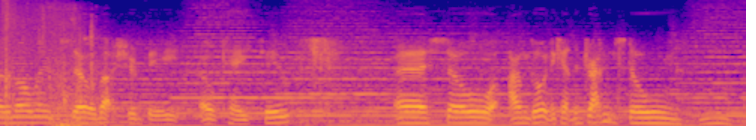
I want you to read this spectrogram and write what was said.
at the moment, so that should be okay too. Uh, so I'm going to get the Dragonstone. Mm.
